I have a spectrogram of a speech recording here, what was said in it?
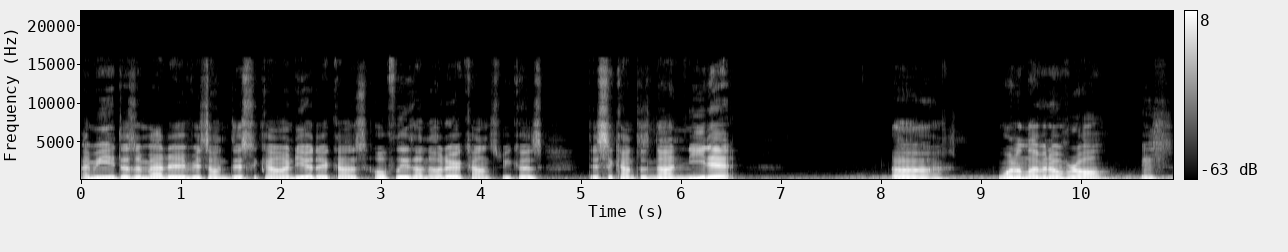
I mean, it doesn't matter if it's on this account or the other accounts. Hopefully it's on other accounts because this account does not need it. Uh, 111 overall is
